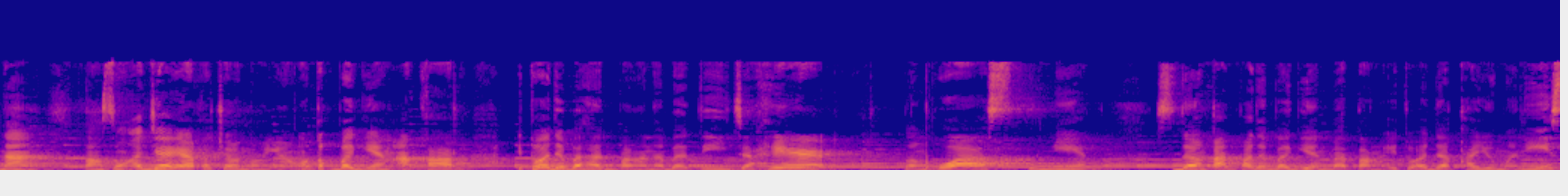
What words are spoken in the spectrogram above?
Nah, langsung aja ya ke contohnya. Untuk bagian akar, itu ada bahan pangan nabati jahe, lengkuas, kunyit. Sedangkan pada bagian batang itu ada kayu manis.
